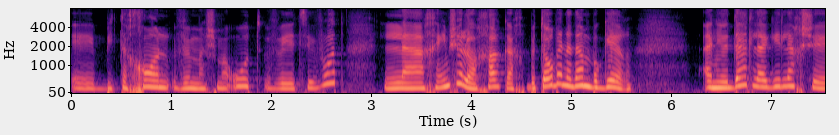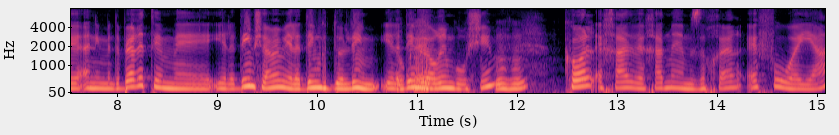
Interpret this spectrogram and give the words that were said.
אה, ביטחון ומשמעות ויציבות לחיים שלו אחר כך, בתור בן אדם בוגר. אני יודעת להגיד לך שאני מדברת עם אה, ילדים שהיום הם ילדים גדולים, ילדים אוקיי. להורים גרושים. מהמם. כל אחד ואחד מהם זוכר איפה הוא היה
